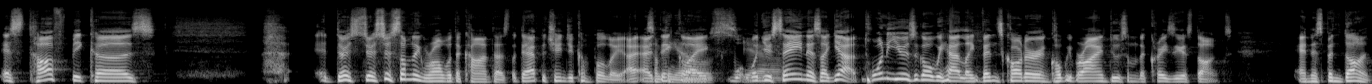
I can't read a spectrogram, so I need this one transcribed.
it's tough because there's there's just something wrong with the contest. Like they have to change it completely. I, I think like else, wh- what you're saying is like, yeah, 20 years ago we had like Vince Carter and Kobe Bryant do some of the craziest dunks, and it's been done.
